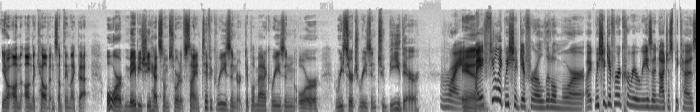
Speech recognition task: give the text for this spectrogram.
You know, on on the Kelvin, something like that. Or maybe she had some sort of scientific reason or diplomatic reason or research reason to be there. right i feel like we should give her a little more like we should give her a career reason not just because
